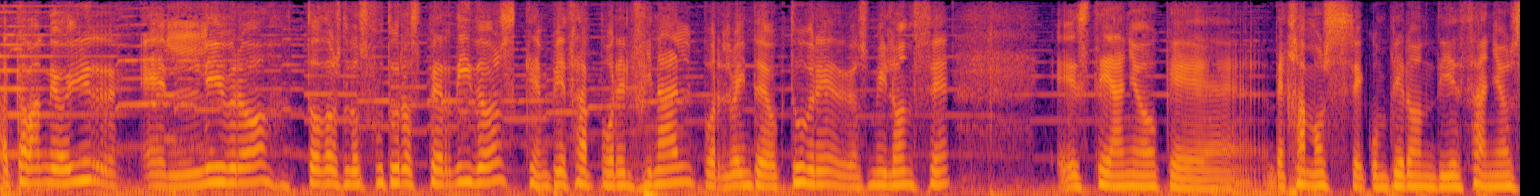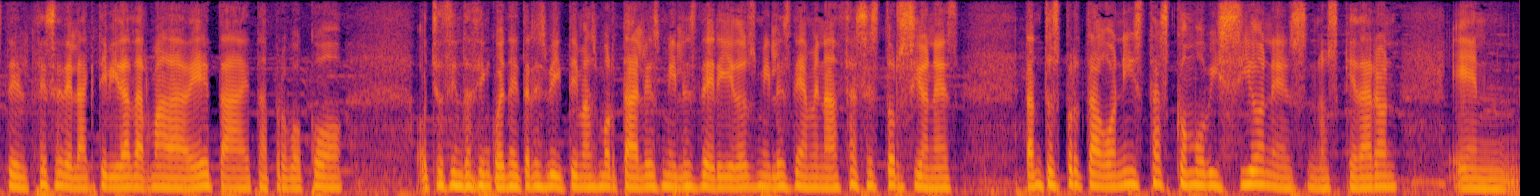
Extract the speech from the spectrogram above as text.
Acaban de oír el libro Todos los futuros perdidos, que empieza por el final, por el 20 de octubre de 2011. Este año que dejamos se cumplieron 10 años del cese de la actividad armada de ETA. ETA provocó 853 víctimas mortales, miles de heridos, miles de amenazas, extorsiones. Tantos protagonistas como visiones nos quedaron en,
